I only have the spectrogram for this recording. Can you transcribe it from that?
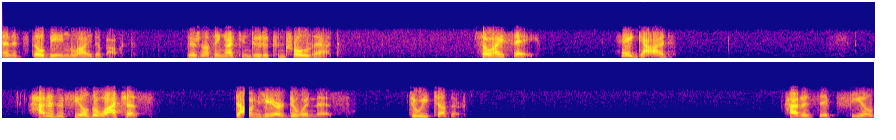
And it's still being lied about. There's nothing I can do to control that. So I say, Hey, God, how does it feel to watch us down here doing this to each other? How does it feel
